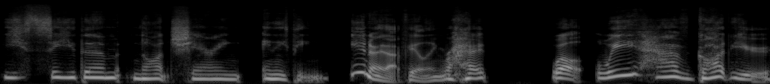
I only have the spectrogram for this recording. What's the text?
you see them not sharing anything. You know that feeling, right? Well, we have got you.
